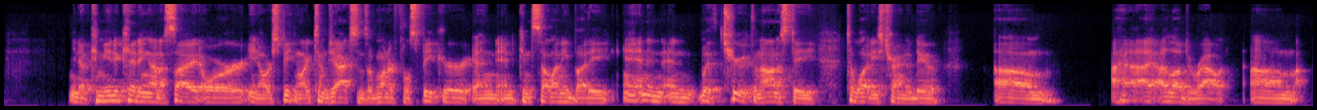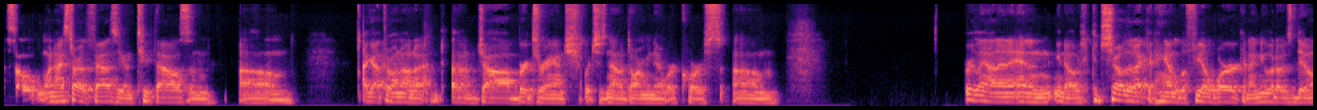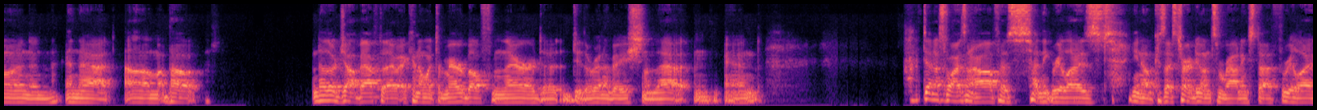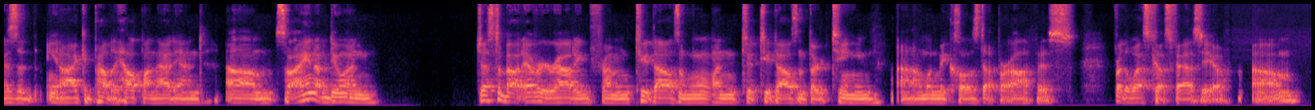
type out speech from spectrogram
you know, communicating on a site or, you know, or speaking like Tim Jackson's a wonderful speaker and, and can sell anybody and, and, and with truth and honesty to what he's trying to do. Um, I, I, I love to route. Um, so when I started with Fazio in 2000, um, I got thrown on a, a job, Briggs Ranch, which is now a Dormie Network course. Um, early on, and, and, you know, could show that I could handle the field work, and I knew what I was doing, and and that. Um, about another job after that, I kind of went to Mirabel from there to do the renovation of that, and and. Dennis Wise in our office, I think, realized, you know, because I started doing some routing stuff, realized that, you know, I could probably help on that end. Um, so I ended up doing just about every routing from 2001 to 2013 um, when we closed up our office for the West Coast Fazio. Um,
